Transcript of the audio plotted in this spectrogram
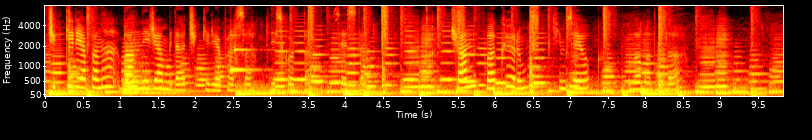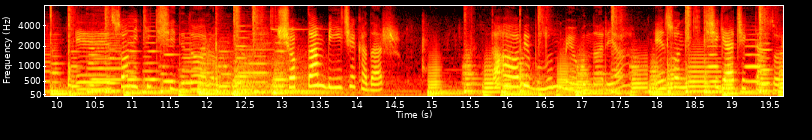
O çıkkir yapanı banlayacağım bir daha çıkkir yaparsa Discord'dan, sesten. Şu anlık bakıyorum. Kimse yok. Bulamadım daha. Ee, son iki kişiydi doğru. Shop'tan beach'e kadar. Daha abi bulunmuyor bunlar ya. En son iki kişi gerçekten zor.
